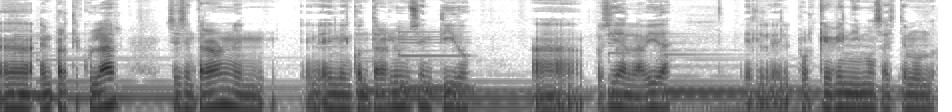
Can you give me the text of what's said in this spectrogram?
Ah, en particular, se centraron en, encontrarle un sentido pues sí, a la vida el, por qué venimos a este mundo.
